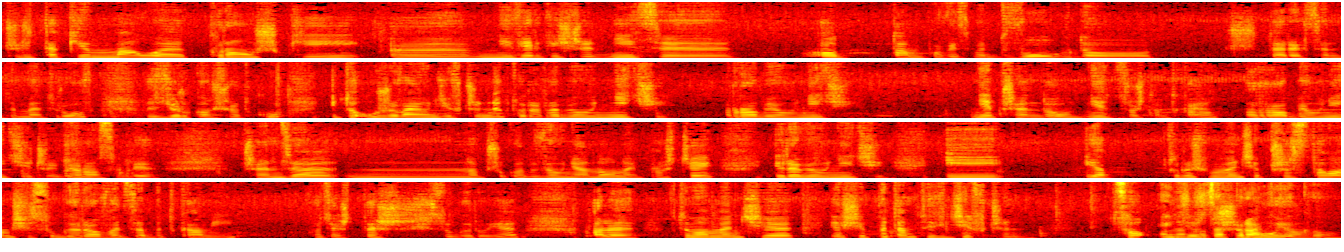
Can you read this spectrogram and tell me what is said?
czyli takie małe krążki y, niewielkiej średnicy, od tam powiedzmy dwóch do 4 centymetrów z dziurką w środku i to używają dziewczyny, które robią nici. Robią nici. Nie przędą, nie coś tam tkają, robią nici, czyli biorą sobie przędzel, mm, na przykład wełnianą najprościej i robią nici. I ja w którymś momencie przestałam się sugerować zabytkami, chociaż też się sugeruję, ale w tym momencie ja się pytam tych dziewczyn, co one Idziesz potrzebują.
